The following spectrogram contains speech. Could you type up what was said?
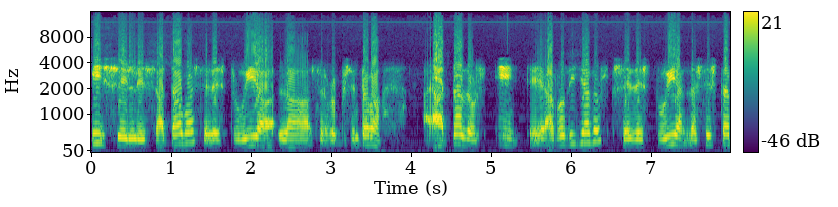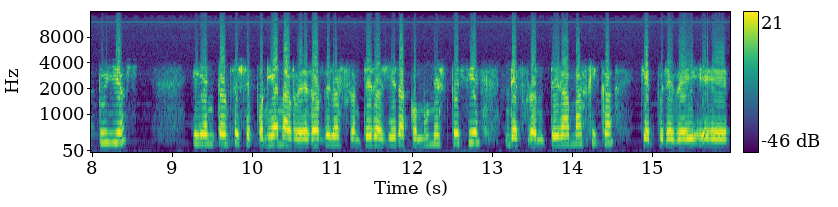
y se les ataba, se destruía, la, se representaba atados y eh, arrodillados, se destruían las estatuillas y entonces se ponían alrededor de las fronteras y era como una especie de frontera mágica que prevenía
